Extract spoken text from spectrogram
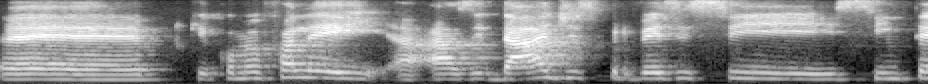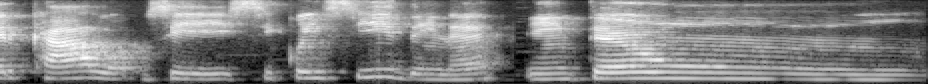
É, porque, como eu falei, as idades por vezes se, se intercalam, se, se coincidem, né? Então,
